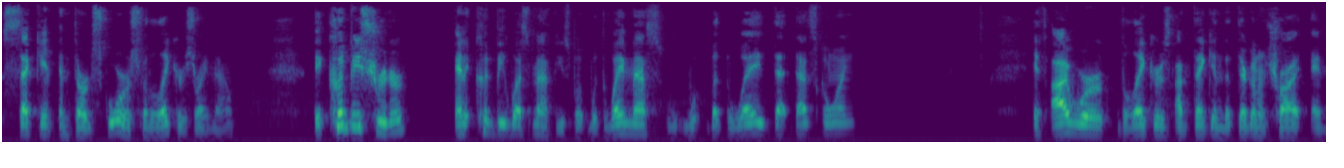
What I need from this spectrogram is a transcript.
second and third scorers for the Lakers right now. It could be Schroeder and it could be Wes Matthews, but with the way Mass, but the way that that's going, if I were the Lakers, I'm thinking that they're going to try and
